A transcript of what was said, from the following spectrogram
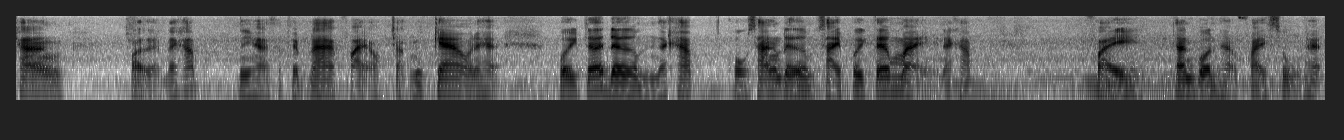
ช่างเปิดนะครับนี่ฮะสเต็ปแรกไฟออกจากลูกแก้วนะฮะโปรเจคเตอร์เดิมนะครับโครงสร้างเดิมใส่โปรเจคเตอร์ใหม่นะครับ ไฟด้านบนฮะไฟสูงฮะ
